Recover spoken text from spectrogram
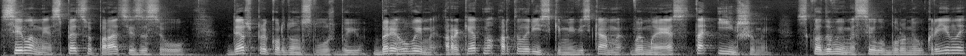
силами спецоперації ЗСУ, Держприкордонслужбою, береговими ракетно-артилерійськими військами ВМС та іншими складовими сил оборони України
